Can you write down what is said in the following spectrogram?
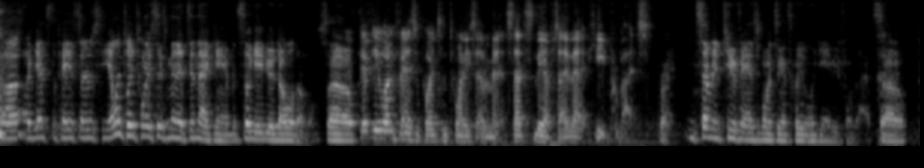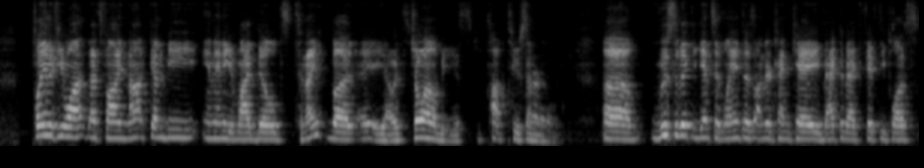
uh, against the Pacers. He only played 26 minutes in that game, but still gave you a double double. So 51 fantasy points in 27 minutes. That's the upside that he provides. right, and 72 fantasy points against Cleveland the game before that. So play him if you want. That's fine. Not going to be in any of my builds tonight, but you know it's Joel Embiid. He's top two center in the league. Um, Vucevic against Atlanta's under 10K, back to back 50 plus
